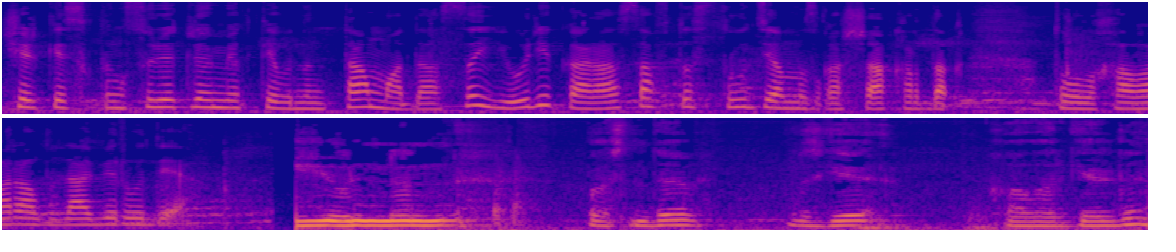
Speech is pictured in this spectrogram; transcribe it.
Черкесіктің суретлеу мектебінің тамадасы Юрий Карасовты студиямызға шақырдық. Толы хабар алдыда беруде. Июльнің басында бізге хабар келді.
